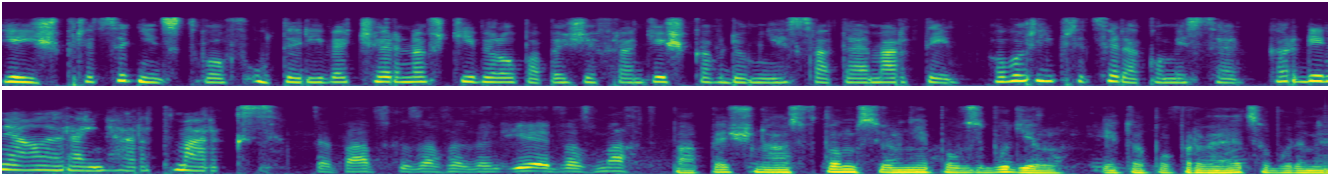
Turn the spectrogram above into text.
Jejíž předsednictvo v úterý večer navštívilo papeže Františka v domě svaté Marty. Hovoří předseda komise, kardinál Reinhard Marx. Papež nás v tom silně povzbudil. Je to poprvé, co budeme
